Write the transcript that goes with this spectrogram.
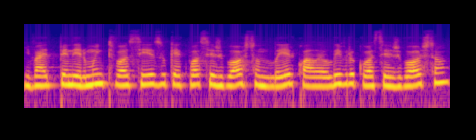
E vai depender muito de vocês, o que é que vocês gostam de ler, qual é o livro que vocês gostam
